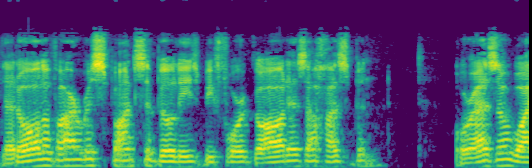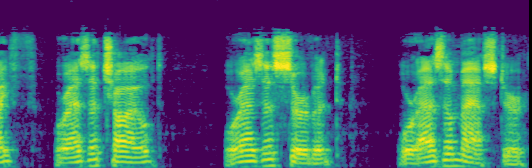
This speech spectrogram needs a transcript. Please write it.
that all of our responsibilities before God as a husband, or as a wife, or as a child, or as a servant, or as a master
